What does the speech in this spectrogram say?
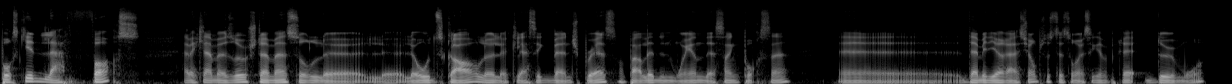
Pour ce qui est de la force, avec la mesure justement sur le, le- haut du corps, le classique bench press, on parlait d'une moyenne de 5% euh, d'amélioration. Puis ça, c'était sur un cycle à peu près deux mois.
